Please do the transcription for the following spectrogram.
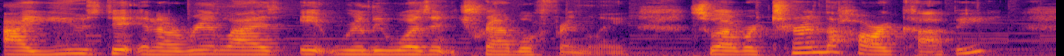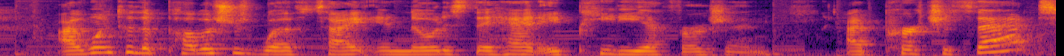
I used it, and I realized it really wasn't travel friendly. So I returned the hard copy. I went to the publisher's website and noticed they had a PDF version. I purchased that.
